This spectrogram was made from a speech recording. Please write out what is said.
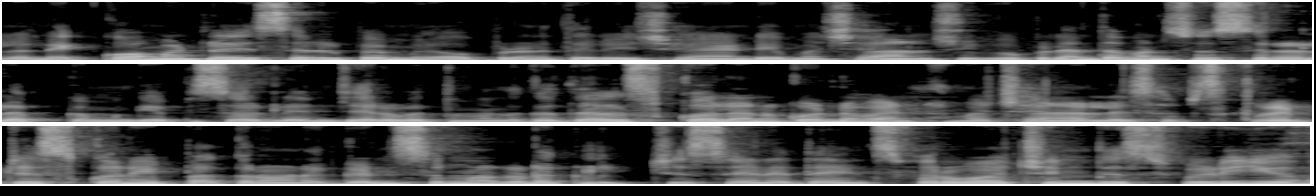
అలానే కామెంట్లో ఇసరిపై మీ అభిప్రాయం తెలియజేయండి మా ఛానల్ చూపి ఇప్పుడు మన సుశ్రీ అప్కమింగ్ ఎపిసోడ్ ఏం జరుగుతుంది తెలుసుకోవాలనుకుంటే వెంటనే మా ఛానల్ సబ్స్క్రైబ్ చేసుకొని పక్కన ఉన్న గంట సింబల్ కూడా క్లిక్ చేసేయండి. Thanks for watching this video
